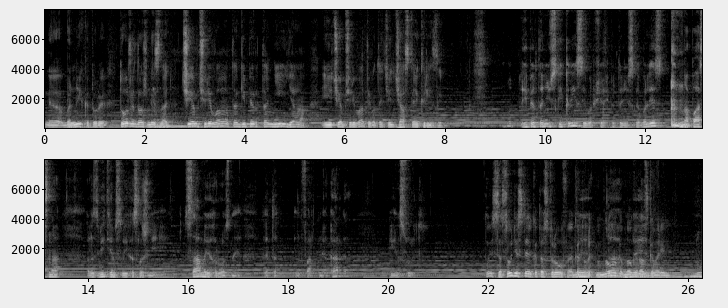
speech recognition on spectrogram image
э, больных, которые тоже должны знать, чем чревата гипертония и чем чреваты вот эти частые кризы. Вот гипертонический криз и вообще гипертоническая болезнь опасна развитием своих осложнений. Самые грозные – это инфаркт миокарда и инсульт. То есть сосудистые катастрофы, о Мы- которых мы много-много да, раз говорим. Ну,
